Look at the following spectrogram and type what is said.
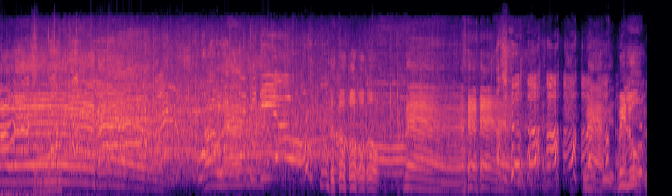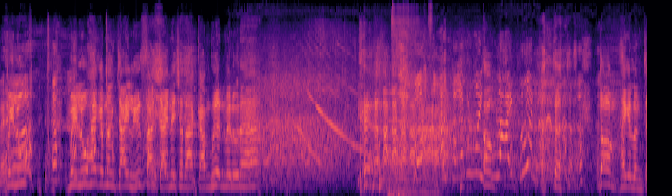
เอาเลยเอาเลยทีเดียวแม่แม่ไม่รู้ไม่รู้ ไม่รู้ให้กำลังใจหรือสะใจในชะตากรรมเพื่อนไม่รู้นะฮะ ทำไมทำลายเพื่อน ต้องให้กำลังใจ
